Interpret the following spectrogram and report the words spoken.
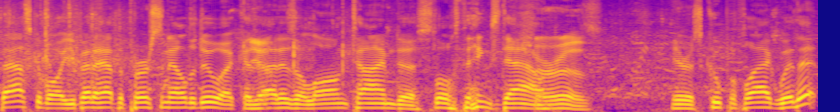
basketball, you better have the personnel to do it because yep. that is a long time to slow things down. Sure is. Here is Cooper Flagg with it.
